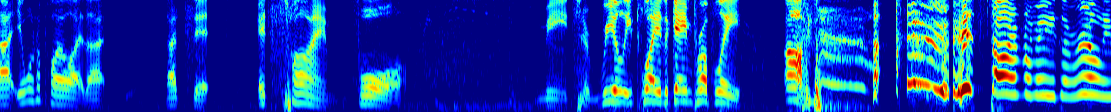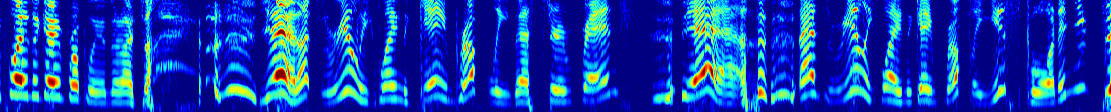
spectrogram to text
That? You want to play like that? That's it. It's time for me to really play the game properly. Oh, it's time for me to really play the game properly, and then I die. yeah, that's really playing the game properly, Vester and Friends. Yeah, that's really playing the game properly. You spawn and you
